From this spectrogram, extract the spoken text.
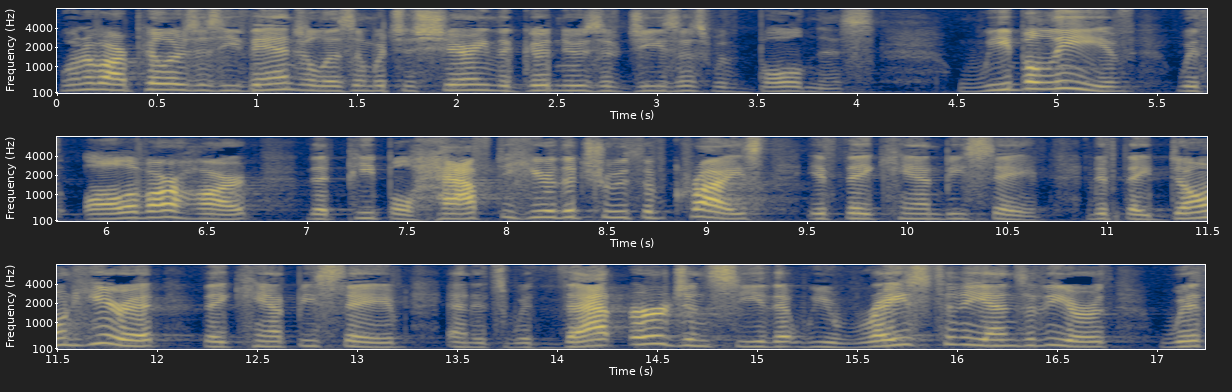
One of our pillars is evangelism, which is sharing the good news of Jesus with boldness. We believe with all of our heart that people have to hear the truth of Christ if they can be saved. And if they don't hear it, they can't be saved. And it's with that urgency that we race to the ends of the earth with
